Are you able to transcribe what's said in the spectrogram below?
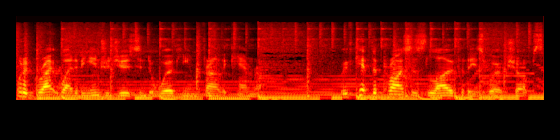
What a great way to be introduced into working in front of the camera. We've kept the prices low for these workshops,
